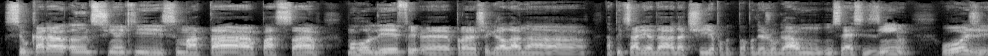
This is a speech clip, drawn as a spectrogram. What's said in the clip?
se o cara antes tinha que se matar, passar um rolê é, para chegar lá na, na pizzaria da, da tia para poder jogar um, um CSzinho, hoje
